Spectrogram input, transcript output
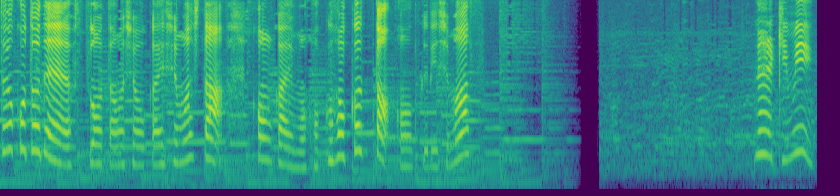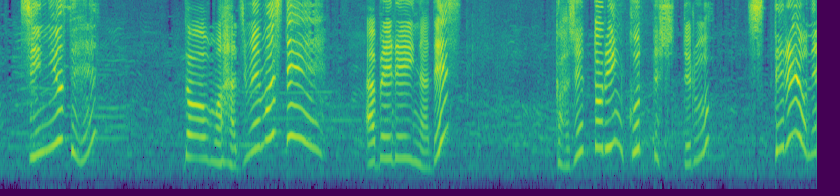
ということで、普通歌を紹介しました。今回もホクホクっとお送りします。ねえ君新入生？どうもはじめまして。アベレイナです。ガジェットリンクって知ってる？知ってるよね。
